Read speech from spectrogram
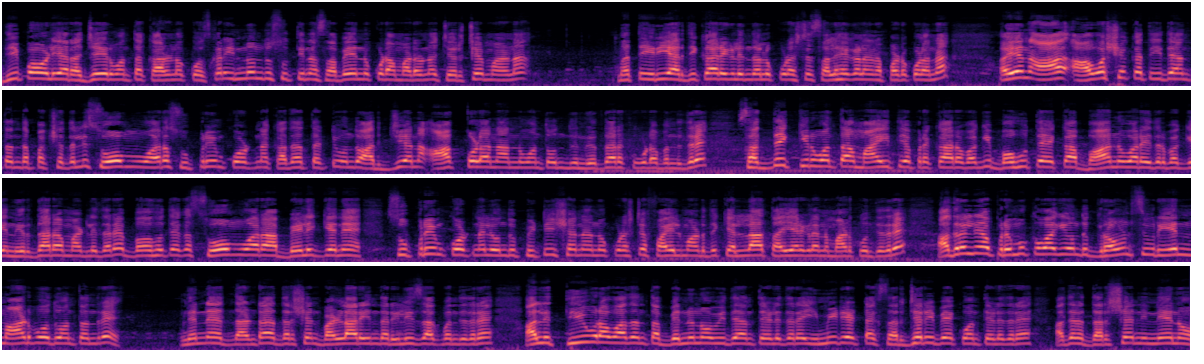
ದೀಪಾವಳಿಯ ರಜೆ ಇರುವಂತಹ ಕಾರಣಕ್ಕೋಸ್ಕರ ಇನ್ನೊಂದು ಸುತ್ತಿನ ಸಭೆಯನ್ನು ಕೂಡ ಮಾಡೋಣ, ಚರ್ಚೆ ಮಾಡೋಣ. ಮತ್ತೆ ಹಿರಿಯ ಅಧಿಕಾರಿಗಳಿಂದಲೂ ಕೂಡ ಅಷ್ಟೇ ಸಲಹೆಗಳನ್ನು ಪಡ್ಕೊಳ್ಳೋಣ. ಏನು ಅವಶ್ಯಕತೆ ಇದೆ ಅಂತಂದ ಪಕ್ಷದಲ್ಲಿ ಸೋಮವಾರ ಸುಪ್ರೀಂ ಕೋರ್ಟ್ನ ಕದ ತಟ್ಟಿ ಒಂದು ಅರ್ಜಿಯನ್ನು ಹಾಕೊಳ್ಳೋಣ ಅನ್ನುವಂತ ಒಂದು ನಿರ್ಧಾರ ಕೂಡ ಬಂದಿದ್ರೆ ಸದ್ಯಕ್ಕಿರುವಂತಹ ಮಾಹಿತಿಯ ಪ್ರಕಾರವಾಗಿ ಬಹುತೇಕ ಭಾನುವಾರ ಇದರ ಬಗ್ಗೆ ನಿರ್ಧಾರ ಮಾಡಲಿದ್ದಾರೆ. ಬಹುತೇಕ ಸೋಮವಾರ ಬೆಳಿಗ್ಗೆನೆ ಸುಪ್ರೀಂ ಕೋರ್ಟ್ನಲ್ಲಿ ಒಂದು ಪಿಟಿಷನ್ ಅನ್ನು ಕೂಡ ಅಷ್ಟೇ ಫೈಲ್ ಮಾಡೋದಕ್ಕೆ ಎಲ್ಲಾ ತಯಾರಿಗಳನ್ನು ಮಾಡ್ಕೊಂತಿದ್ರೆ ಅದರಲ್ಲಿ ನಾವು ಪ್ರಮುಖವಾಗಿ ಒಂದು ಗ್ರೌಂಡ್ಸ್ ಇವ್ರು ಏನ್ ಮಾಡಬಹುದು ಅಂತಂದ್ರೆ ನಿನ್ನೆ ನಟ ದರ್ಶನ್ ಬಳ್ಳಾರಿಯಿಂದ ರಿಲೀಸ್ ಆಗಿ ಬಂದಿದ್ದಾರೆ. ಅಲ್ಲಿ ತೀವ್ರವಾದಂತ ಬೆನ್ನು ನೋವಿದೆ ಅಂತ ಹೇಳಿದರೆ ಇಮಿಡಿಯೇಟ್ ಆಗಿ ಸರ್ಜರಿ ಬೇಕು ಅಂತ ಹೇಳಿದರೆ ಆದರೆ ದರ್ಶನ್ ಇನ್ನೇನು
